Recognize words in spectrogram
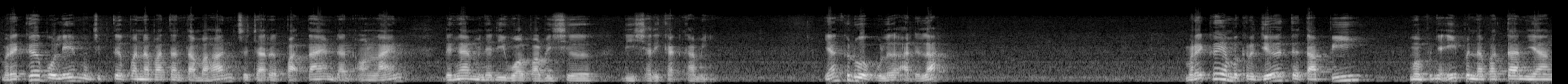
Mereka boleh mencipta pendapatan tambahan secara part-time dan online dengan menjadi wall publisher di syarikat kami. Yang kedua pula adalah mereka yang bekerja tetapi mempunyai pendapatan yang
